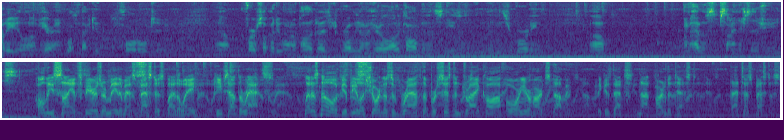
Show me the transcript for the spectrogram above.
everybody? Elohem here, and welcome back to Portal 2. Now, first off, I do want to apologize. You're probably going to hear a lot of coughing and sneezing in this recording. Um, I'm having some sinus issues. All these science spheres are made of asbestos, by the way. Keeps out the rats. Let us know if you feel a shortness of breath, a persistent dry cough, or your heart stopping, because that's not part of the test. That's asbestos.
